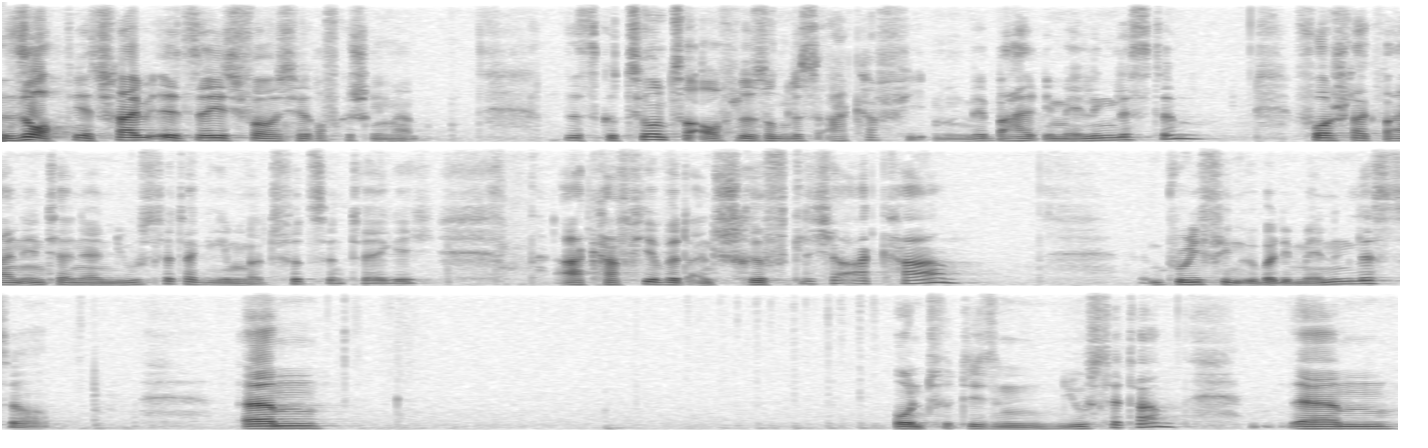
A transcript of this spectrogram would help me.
So, jetzt, schreibe, jetzt lese ich vor, was ich hier aufgeschrieben habe. Diskussion zur Auflösung des AK4. Wir behalten die Mailingliste. Vorschlag war ein interner Newsletter, gegeben wird 14-tägig. AK4 wird ein schriftlicher AK. Briefing über die Mailingliste. Ähm, und diesen Newsletter. Ähm,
